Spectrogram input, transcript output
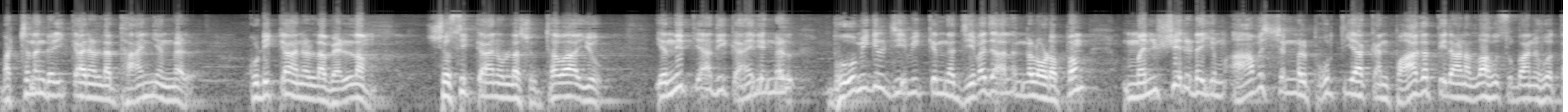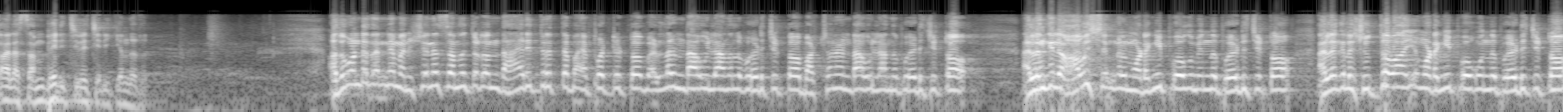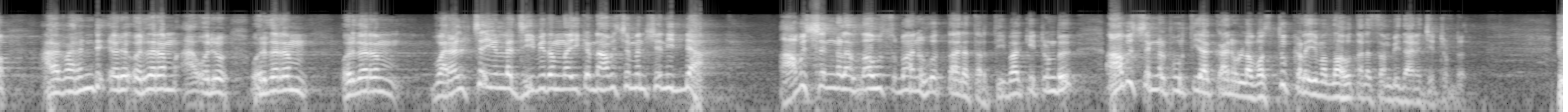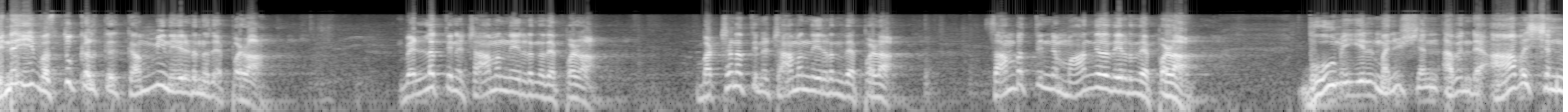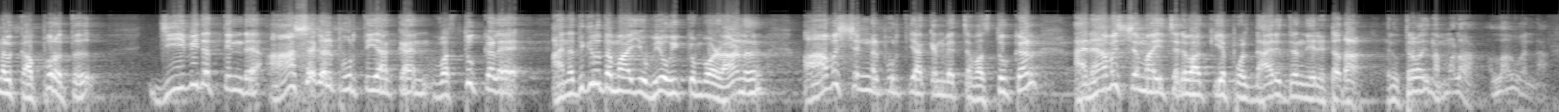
ഭക്ഷണം കഴിക്കാനുള്ള ധാന്യങ്ങൾ കുടിക്കാനുള്ള വെള്ളം ശ്വസിക്കാനുള്ള ശുദ്ധവായു എന്നിത്യാദി കാര്യങ്ങൾ ഭൂമിയിൽ ജീവിക്കുന്ന ജീവജാലങ്ങളോടൊപ്പം മനുഷ്യരുടെയും ആവശ്യങ്ങൾ പൂർത്തിയാക്കാൻ പാകത്തിലാണ് അള്ളാഹു സുബാനുഹത്താല സംഭരിച്ചു വെച്ചിരിക്കുന്നത്. അതുകൊണ്ട് തന്നെ മനുഷ്യനെ സംബന്ധിച്ചിടത്തോളം ദാരിദ്ര്യത്തെ ഭയപ്പെട്ടിട്ടോ വെള്ളം ഉണ്ടാവില്ല എന്നുള്ള പേടിച്ചിട്ടോ ഭക്ഷണം ഉണ്ടാവില്ല എന്ന് പേടിച്ചിട്ടോ അല്ലെങ്കിൽ ആവശ്യങ്ങൾ മുടങ്ങിപ്പോകുമെന്ന് പേടിച്ചിട്ടോ അല്ലെങ്കിൽ ശുദ്ധവായു മുടങ്ങിപ്പോകുമെന്ന് പേടിച്ചിട്ടോ വരണ്ട് ഒരു ഒരുതരം ഒരു ഒരുതരം ഒരുതരം വരൾച്ചയുള്ള ജീവിതം നയിക്കേണ്ട ആവശ്യം മനുഷ്യനില്ല. ആവശ്യങ്ങൾ അള്ളാഹു സുബാനുഹുത്താല തർത്തീവാക്കിയിട്ടുണ്ട് ആവശ്യങ്ങൾ പൂർത്തിയാക്കാനുള്ള വസ്തുക്കളെയും അള്ളാഹു തല സംവിധാനിച്ചിട്ടുണ്ട്. പിന്നെ ഈ വസ്തുക്കൾക്ക് കമ്മി നേരിടുന്നത് എപ്പോഴാണ്? വെള്ളത്തിന് ക്ഷാമം നേരിടുന്നത് എപ്പോഴാണ്? ഭക്ഷണത്തിന് ക്ഷാമം നേരിടുന്നത് എപ്പോഴാണ്? സമ്പത്തിന് മാന്യത നേരിടുന്നത് എപ്പോഴാണ്? ഭൂമിയിൽ മനുഷ്യൻ അവന്റെ ആവശ്യങ്ങൾക്കപ്പുറത്ത് ജീവിതത്തിന്റെ ആശകൾ പൂർത്തിയാക്കാൻ വസ്തുക്കളെ അനധികൃതമായി ഉപയോഗിക്കുമ്പോഴാണ് ആവശ്യങ്ങൾ പൂർത്തിയാക്കാൻ വെച്ച വസ്തുക്കൾ അനാവശ്യമായി ചെലവാക്കിയപ്പോൾ ദാരിദ്ര്യം നേരിട്ടതാണ് അതിന് ഉത്തരവാദി നമ്മളാ. അള്ളാഹു അല്ല.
